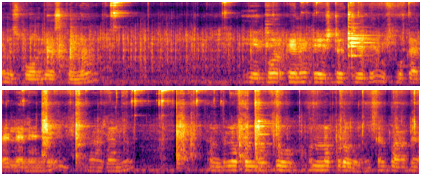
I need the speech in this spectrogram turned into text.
రెండు స్పూన్లు వేసుకున్నాం. ఏ కూరకైనా టేస్ట్ వచ్చేది ఉప్పు కారాలేనండి బాగాను. అందులో ఉప్పు ఉన్నప్పుడు ఇంకా బాగా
